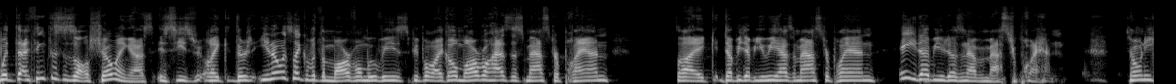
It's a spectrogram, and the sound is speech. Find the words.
what I think this is all showing us is he's like there's you know it's like with the Marvel movies people are like oh Marvel has this master plan. It's like WWE has a master plan. AEW doesn't have a master plan. Tony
